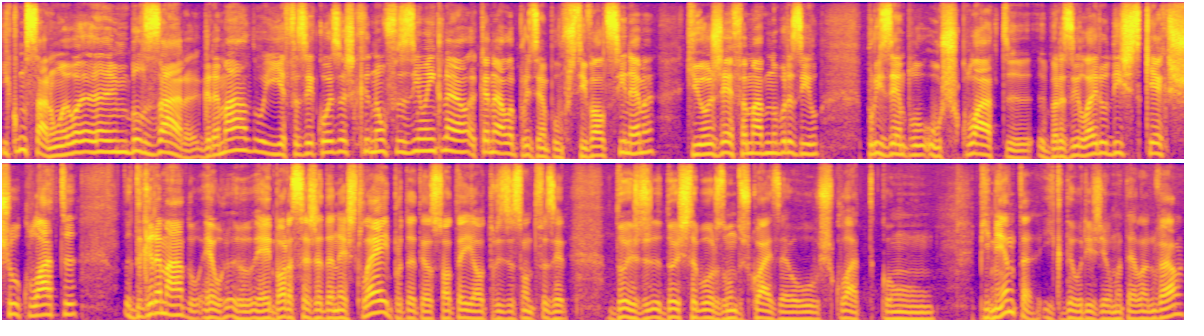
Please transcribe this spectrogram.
e começaram a, embelezar Gramado e a fazer coisas que não faziam em Canela. Canela. Por exemplo, um festival de cinema que hoje é afamado no Brasil. Por exemplo, o chocolate brasileiro diz-se que é chocolate de gramado. É, é, embora seja da Nestlé e, portanto, eles só têm a autorização de fazer dois, dois sabores, um dos quais é o chocolate com pimenta e que deu origem a uma telenovela.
